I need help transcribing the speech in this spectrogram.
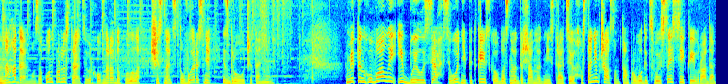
Нагадаємо, закон про люстрацію Верховна Рада ухвалила 16 вересня із другого читання. Мітингували і билися сьогодні під Київською обласною державною адміністрацією. Останнім часом там проводить свої сесії Київрада.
